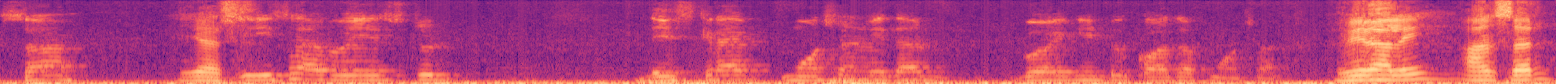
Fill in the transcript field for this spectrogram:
Sir, Yes. these are ways to describe motion without going into cause of motion. Virali, answer.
